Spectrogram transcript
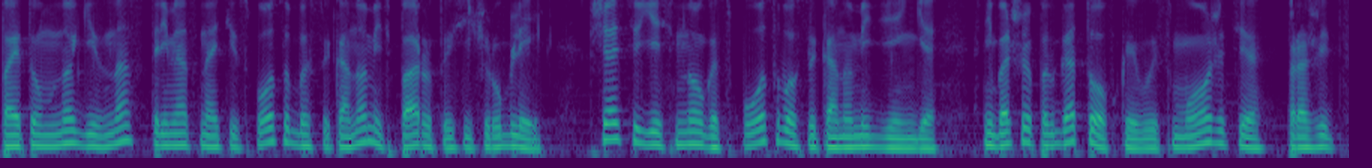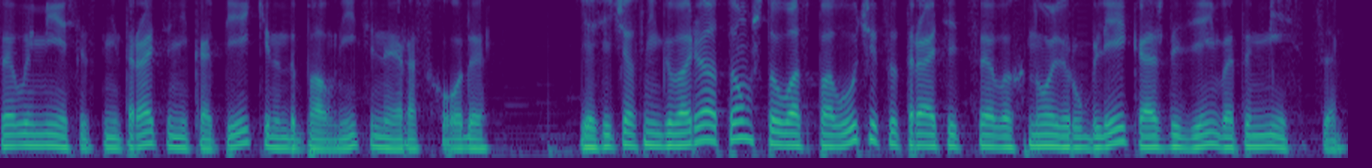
Поэтому многие из нас стремятся найти способы сэкономить пару тысяч рублей. К счастью, есть много способов сэкономить деньги. С небольшой подготовкой вы сможете прожить целый месяц, не тратя ни копейки на дополнительные расходы. Я сейчас не говорю о том, что у вас получится тратить целых 0 рублей каждый день в этом месяце.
